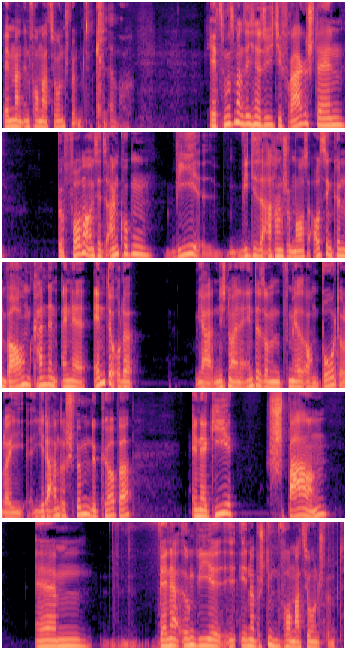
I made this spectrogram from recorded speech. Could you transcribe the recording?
wenn man in Formation schwimmt? Clever. Jetzt muss man sich natürlich die Frage stellen, bevor wir uns jetzt angucken, wie, wie diese Arrangements aussehen können, warum kann denn eine Ente oder ja, nicht nur eine Ente, sondern von mir aus auch ein Boot oder jeder andere schwimmende Körper Energie sparen, ähm, wenn er irgendwie in einer bestimmten Formation schwimmt?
